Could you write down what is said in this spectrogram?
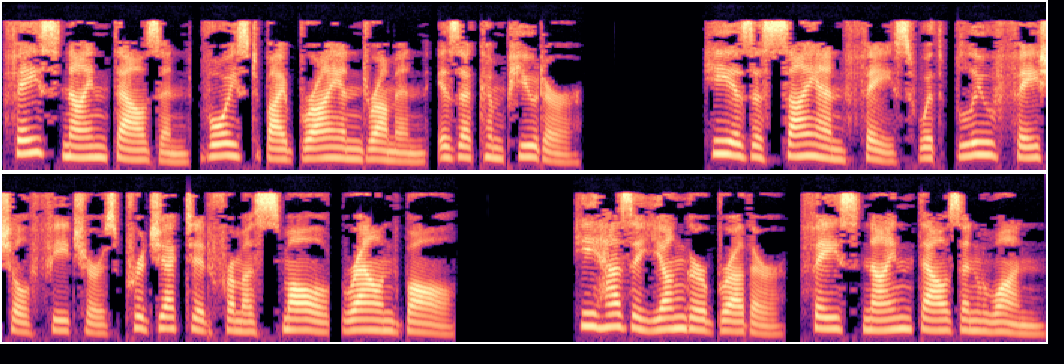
Face 9000 voiced by Brian Drummond is a computer. He is a cyan face with blue facial features projected from a small, round ball. He has a younger brother, Face 9001.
